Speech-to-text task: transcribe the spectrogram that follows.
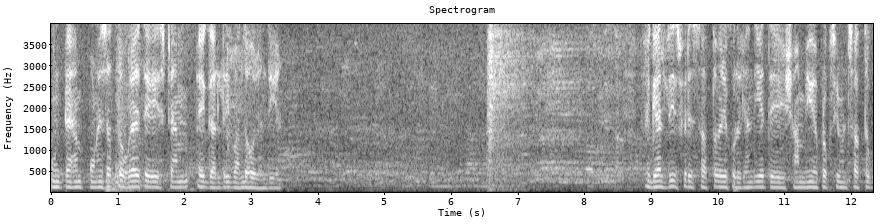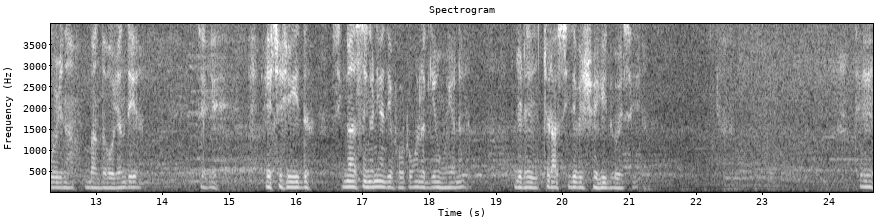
ਹੁਣ ਟਾਈਮ ਪੌਣੇ ਸੱਤ ਹੋ ਗਿਆ ਤੇ ਇਸ ਟਾਈਮ ਇਹ ਗੈਲਰੀ ਬੰਦ ਹੋ ਜਾਂਦੀ ਹੈ। ਇਹ ਗੈਲਰੀ ਸਵੇਰੇ 7 ਵਜੇ ਖੁੱਲ ਜਾਂਦੀ ਹੈ ਤੇ ਸ਼ਾਮੀ ਅਪਰੋਕਸੀਮੇਟ 7 ਵਜੇ ਨਾਲ ਬੰਦ ਹੋ ਜਾਂਦੀ ਹੈ। ਤੇ ਇਹ ਸ਼ਹੀਦ ਸਿੰਘਾਂ ਸਿੰਘਣੀਆਂ ਦੀਆਂ ਫੋਟੋਆਂ ਲੱਗੀਆਂ ਹੋਈਆਂ ਨੇ, ਜਿਹੜੇ 84 ਦੇ ਵਿੱਚ ਸ਼ਹੀਦ ਹੋਏ ਸੀ। ਤੇ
